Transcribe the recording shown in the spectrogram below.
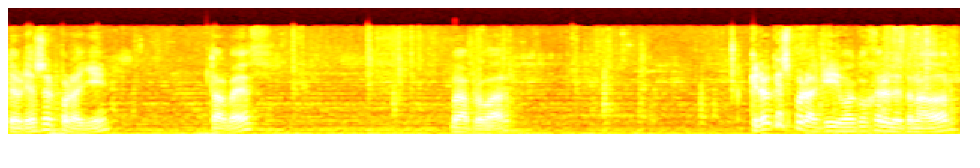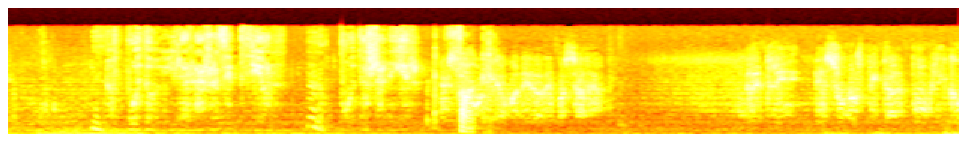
Debería ser por allí. Tal vez. Voy a probar. Creo que es por aquí. Voy a coger el detonador. No puedo ir a la recepción. No puedo salir. Fuck. única manera de pasar. Ripley es un hospital público.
